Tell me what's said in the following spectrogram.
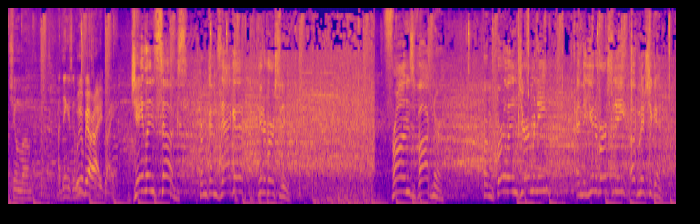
Chuma. I think it's gonna We be, gonna be all right. it's gonna Jalen Suggs from Gonzaga University. Franz Wagner from Berlin, Germany, and the University of Michigan.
